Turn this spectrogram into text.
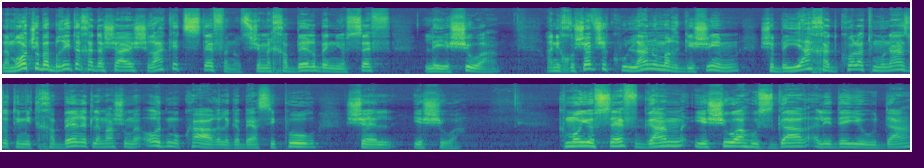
למרות שבברית החדשה יש רק את סטפנוס שמחבר בין יוסף לישוע, אני חושב שכולנו מרגישים שביחד כל התמונה הזאת מתחברת למשהו מאוד מוכר לגבי הסיפור של ישוע. כמו יוסף, גם ישוע הוסגר על ידי יהודה,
